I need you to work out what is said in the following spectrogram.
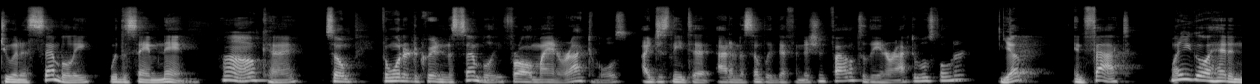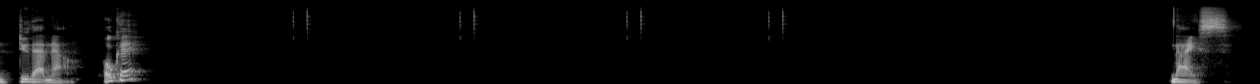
to an assembly with the same name. Oh, okay. So if I wanted to create an assembly for all of my interactables, I just need to add an assembly definition file to the interactables folder? Yep. In fact, why don't you go ahead and do that now? Okay. Nice.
